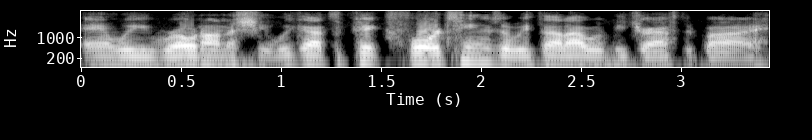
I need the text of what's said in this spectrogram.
and we wrote on a sheet. We got to pick four teams that we thought I would be drafted by,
